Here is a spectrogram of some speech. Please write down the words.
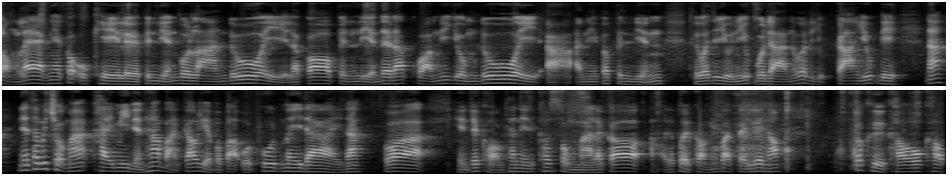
กล่องแรกเนี่ยก็โอเคเลยเป็นเหรียญโบราณด้วย แล้วก็เป็นเหรียญได้รับความนิยมด้วยอ่าอันนี้ก็เป็นเหรียญถือว่าจะอยู่ในยุคโบราณหรือว่ายุคกลางยุคดีนะเนี่ยท่านผู้ชมฮะใครมีเหรียญ5บาท9เหรียญปะปาอดพูดไม่ได้นะเพราะว่าเห็นเจ้าของท่านนี้เขาส่งมาแล้วก็อะเดี๋ยวเปิดกล่องนี้ไปเรื่อยเนาะก็คือเขาเขา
